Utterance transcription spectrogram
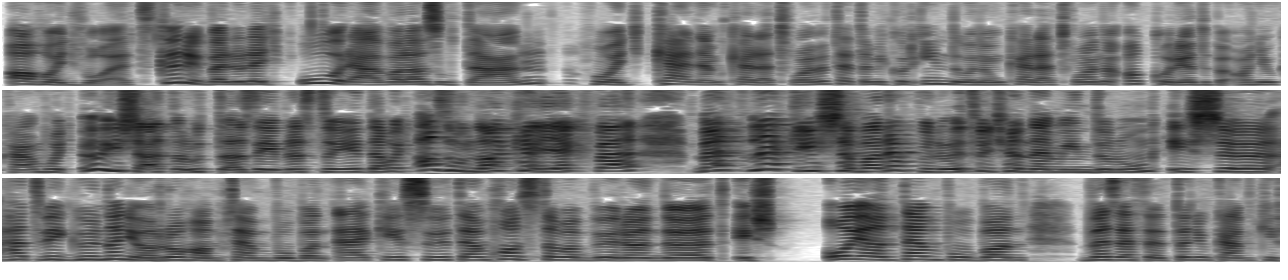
ahogy volt. Körülbelül egy órával azután, hogy kell nem kellett volna, tehát amikor amikor indulnunk kellett volna, akkor jött be anyukám, hogy ő is átaludta az ébresztőjét, de hogy azonnal keljek fel, mert lekésem a repülőt, hogyha nem indulunk. És hát végül nagyon roham tempóban elkészültem, hoztam a bőröndöt, és olyan tempóban vezetett anyukám ki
